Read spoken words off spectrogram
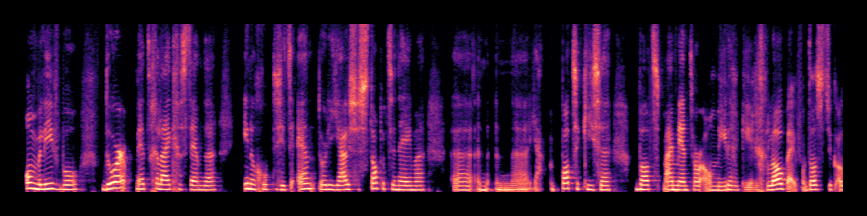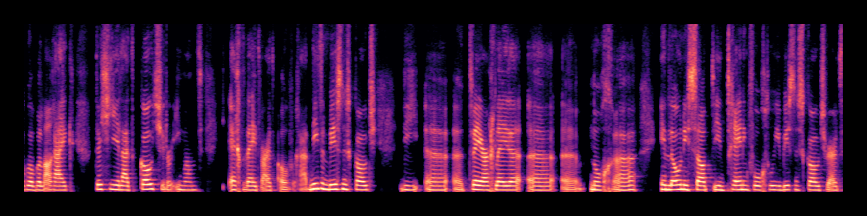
unbelievable, door met gelijkgestemden in een groep te zitten en door de juiste stappen te nemen, uh, een, een, uh, ja, een pad te kiezen wat mijn mentor al meerdere keren gelopen heeft. Want dat is natuurlijk ook wel belangrijk, dat je je laat coachen door iemand echt weet waar het over gaat. Niet een business coach die uh, twee jaar geleden nog in Loni zat, die een training volgt hoe je business coach werd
